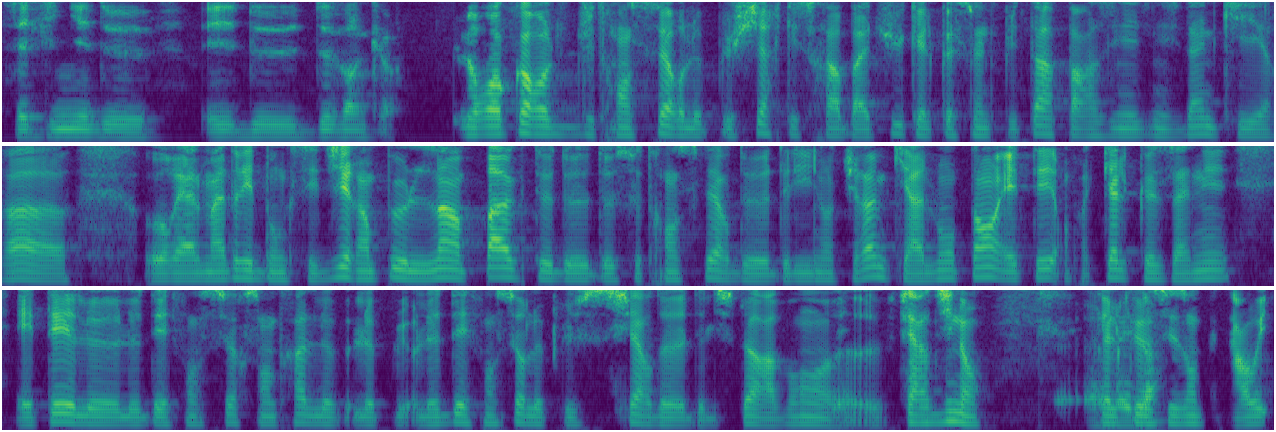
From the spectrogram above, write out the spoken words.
cette lignée de, et de, de vainqueurs le record du transfert le plus cher qui sera battu quelques semaines plus tard par Zinedine Zidane qui ira au Real Madrid. Donc c'est dire un peu l'impact de, ce transfert de, de Lilian Thuram qui a longtemps été, enfin quelques années, était le, défenseur central, le, le, défenseur le plus cher de, l'histoire avant Ferdinand. Quelques saisons plus tard, oui.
